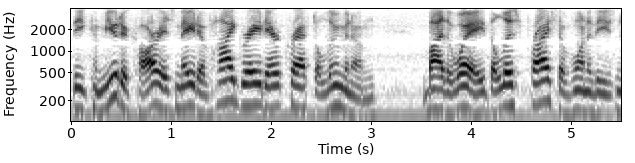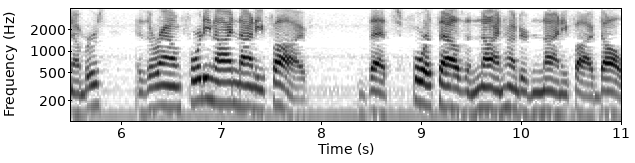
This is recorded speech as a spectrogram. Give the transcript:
the commuter car is made of high grade aircraft aluminum. By the way, the list price of one of these numbers is around $49.95. That's $4,995.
